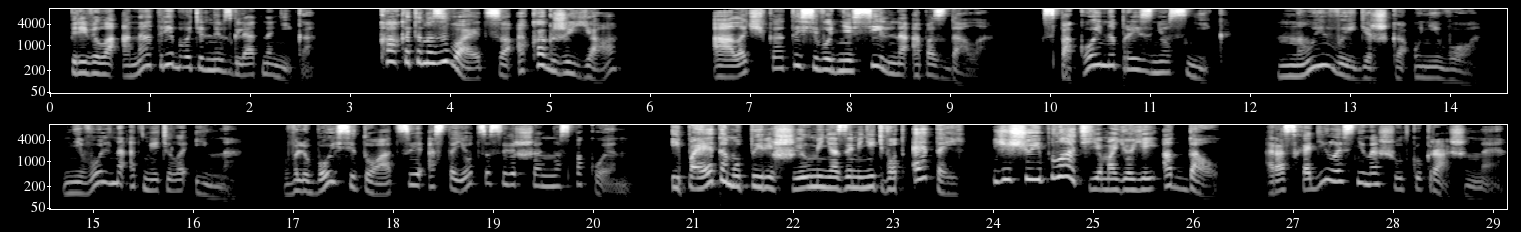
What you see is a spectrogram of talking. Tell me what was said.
– перевела она требовательный взгляд на Ника. «Как это называется? А как же я?» алочка ты сегодня сильно опоздала», – спокойно произнес Ник. «Ну и выдержка у него», – невольно отметила Инна. «В любой ситуации остается совершенно спокоен». «И поэтому ты решил меня заменить вот этой? Еще и платье мое ей отдал!» Расходилась не на шутку крашенная.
